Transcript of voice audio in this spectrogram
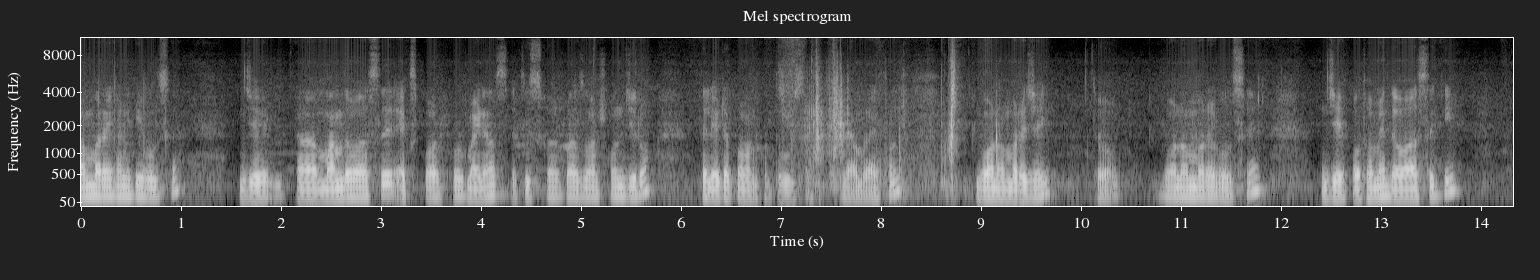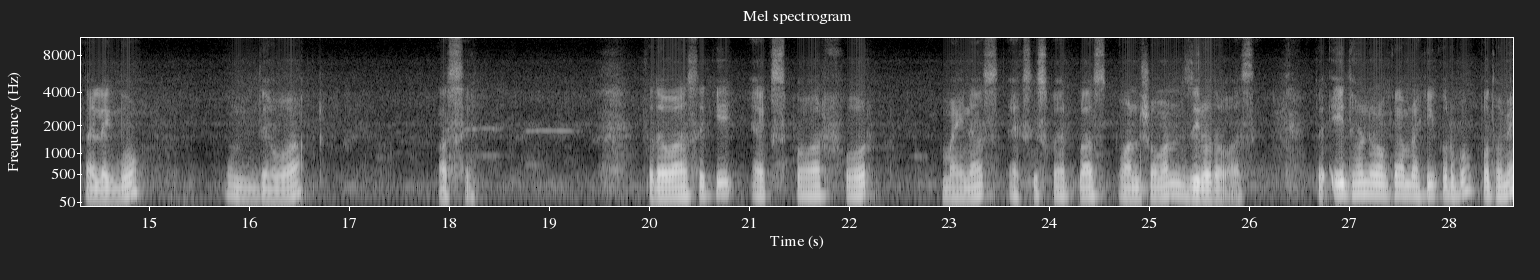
নম্বরে এখানে কি বলছে? যে মান দেওয়া আছে x power four minus x square plus one সমান জিরো তাহলে এটা প্রমাণ করতে বলছে। তাহলে আমরা এখন গ নম্বরে যাই। তো গ নম্বরে বলছে যে, প্রথমে দেওয়া আছে কি? তাই লিখব দেওয়া আছে। দেওয়া আছে কি? X power four minus x square plus one সমান জিরো দেওয়া আছে। তো এই ধরনের অঙ্কে আমরা কি করব? প্রথমে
